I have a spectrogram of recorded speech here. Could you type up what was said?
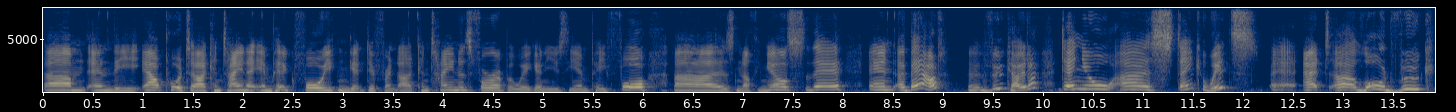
um, and the output uh, container MPEG-4, you can get different uh, containers for it, but we're going to use the MP4. Uh, there's nothing else there. And about uh, Voukoder, Daniel Stankewitz at Lord Vuk,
